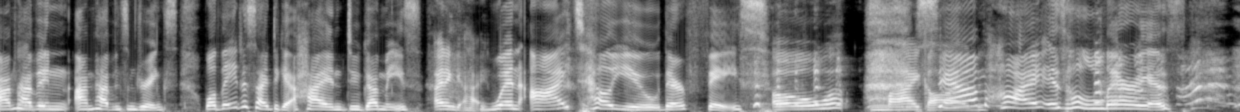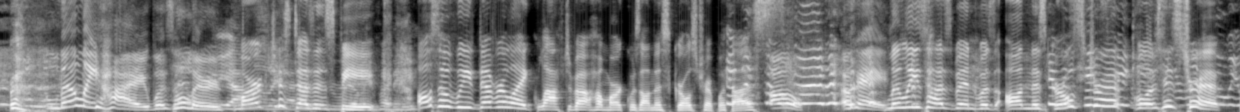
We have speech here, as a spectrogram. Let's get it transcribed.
I'm having I'm having some drinks. Well, they decide to get high and do gummies. I didn't get high. When I tell you their face, Oh my god. Sam High is hilarious. Lily High was hilarious. Yeah, Mark really, just yeah, doesn't was really speak. also, we never like laughed about how Mark was on this girls trip with us. Oh, okay. Lily's husband was on this girls trip. Well, it was his trip. Lily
